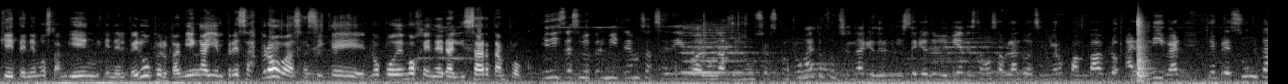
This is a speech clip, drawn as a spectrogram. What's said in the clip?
que tenemos también en el Perú, pero también hay empresas probas, así que no podemos generalizar tampoco. Ministra, si me permite, hemos accedido a algunas denuncias contra un alto funcionario del Ministerio de Vivienda. Estamos hablando del señor Juan Pablo Araníbar, quien presunta,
